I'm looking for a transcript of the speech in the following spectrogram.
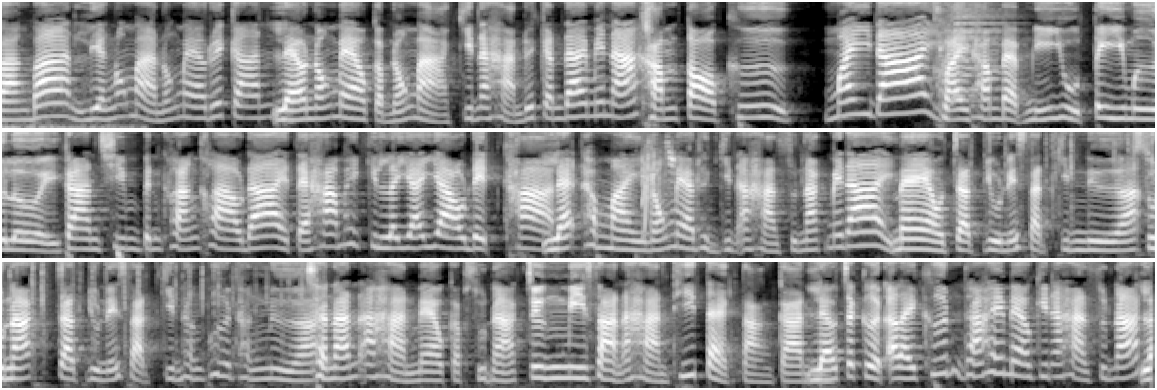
บางบ้านเลี้ยงน้องหมาน้องแมวด้วยกัน แล้วน้องแมวกับน้องหมากินอาหารด้วยกันได้ไหมนะคำตอบคือ ไม่ได้ ใครทำแบบนี้อยู่ตีมือเลย การชิมเป็นครั้งคราวได้ แต่ห้ามให้กินระยะยาวเด็ดขาดและทำไมน้องแมวถึงกินอาหารสุนัขไม่ได้ แมวจัดอยู่ในสัตว์กินเนื้อ สุนัขจัดอยู่ในสัตว์กินทั้งพืชทั้งเนื้อ ฉะนั้นอาหารแมวกับสุนัขจึงมีสารอาหารที่แตกต่างกัน แล้วจะเกิดอะไรขึ้นถ้าให้แมวกินอาหารสุนัขห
